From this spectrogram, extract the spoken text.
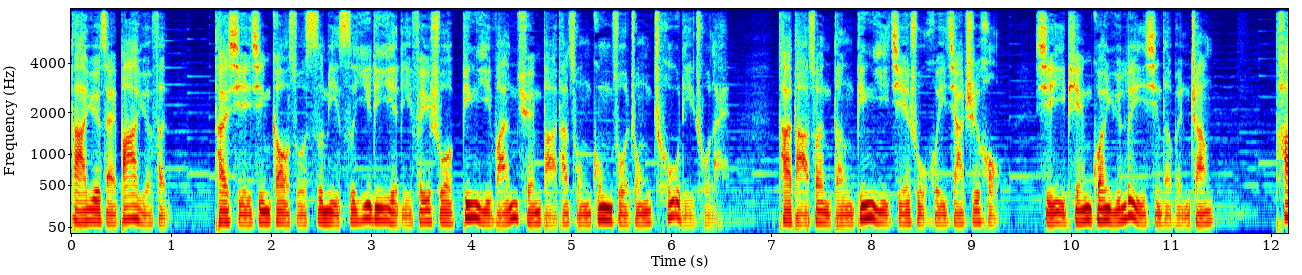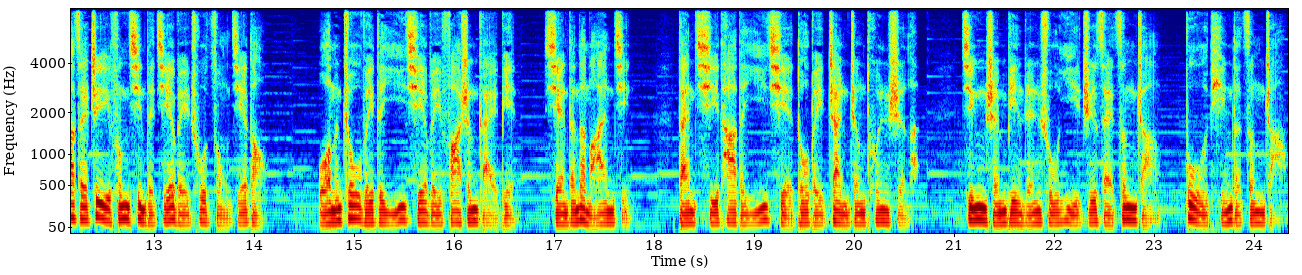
大约在八月份，他写信告诉斯密斯·伊利叶里菲说，兵役完全把他从工作中抽离出来，他打算等兵役结束回家之后，写一篇关于类型的文章。他在这封信的结尾处总结道：“我们周围的一切未发生改变，显得那么安静，但其他的一切都被战争吞噬了。精神病人数一直在增长，不停的增长。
